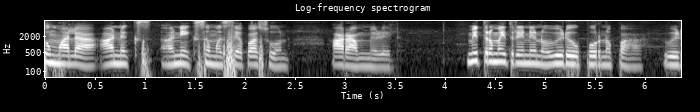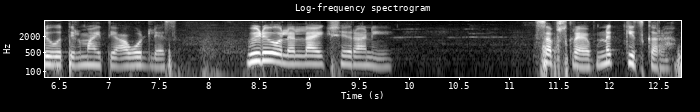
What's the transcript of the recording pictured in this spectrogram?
तुम्हाला अनेक अनेक समस्यापासून आराम मिळेल. मित्रमैत्रिणींनो व्हिडिओ पूर्ण पहा. व्हिडिओतील माहिती आवडल्यास व्हिडिओला लाईक शेअर आणि सबस्क्राईब नक्कीच करा.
